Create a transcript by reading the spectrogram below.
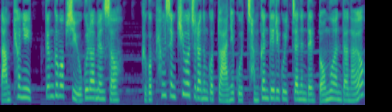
남편이 뜬금없이 욕을 하면서 그거 평생 키워주라는 것도 아니고 잠깐 데리고 있자는데 너무한다나요?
